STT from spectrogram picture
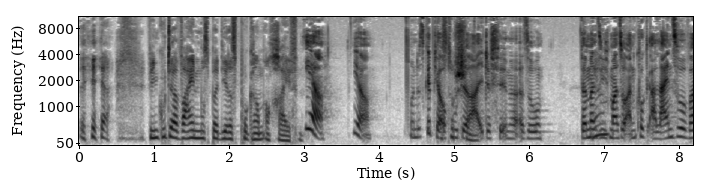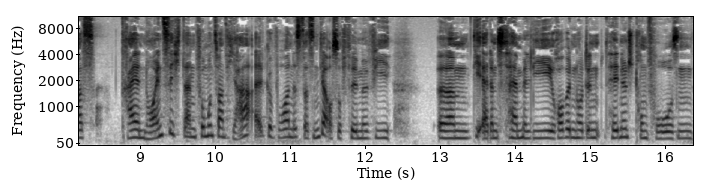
ja, wie ein guter Wein muss bei dir das Programm auch reifen. Ja, ja. Und es gibt ja auch gute schön. alte Filme. Also wenn man ja. sich mal so anguckt, allein so was 93 dann 25 Jahre alt geworden ist, das sind ja auch so Filme wie ähm, die Adams Family, Robin Hood in Helden Strumpfhosen,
